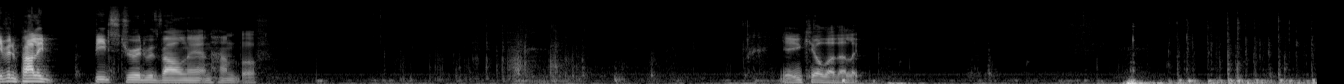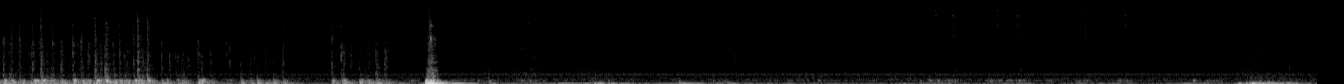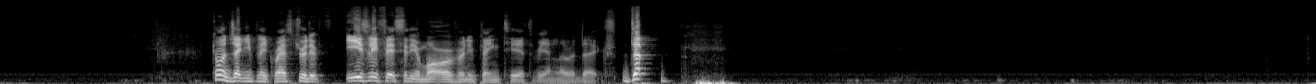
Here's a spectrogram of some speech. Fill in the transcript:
Even Pally beats Druid with Val'anyr and hand buff. Yeah, you kill that Alec. Come on, Jackie, play Quest Druid. It easily fits in your motto of only playing tier 3 and lower decks. Duh!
